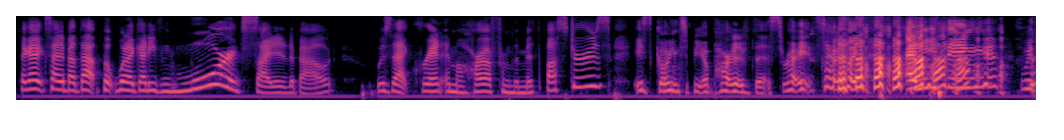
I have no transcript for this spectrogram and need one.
So I got excited about that. But what I got even more excited about was that Grant Imahara from the Mythbusters is going to be a part of this, right? So I was like, anything with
